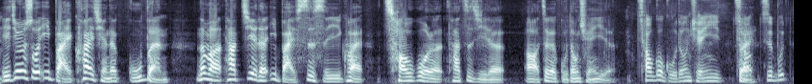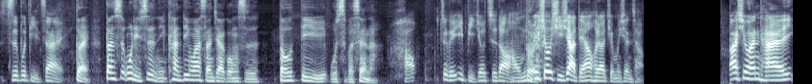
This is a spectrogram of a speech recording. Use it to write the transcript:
也就是说一百块钱的股本，那么他借了一百四十一块。超过了他自己的啊这个股东权益了，超过股东权益，对，资不资不抵债，对。但是问题是，你看另外三家公司都低于五十 percent 啊。好，这个一比就知道哈。我们这边休息一下，等一下回到节目现场。八新闻台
